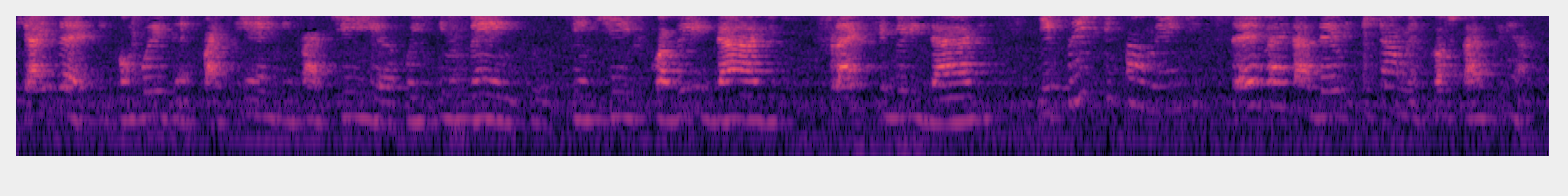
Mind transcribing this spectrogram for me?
que a exercem, como, por exemplo, paciência, empatia, conhecimento científico, habilidade, flexibilidade e, principalmente, ser verdadeiro e realmente gostar de criança.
